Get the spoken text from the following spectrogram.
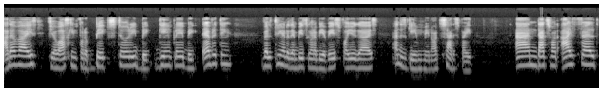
Otherwise, if you're asking for a big story, big gameplay, big everything, well, 300 MB is gonna be a waste for you guys, and this game may not satisfy. And that's what I felt.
